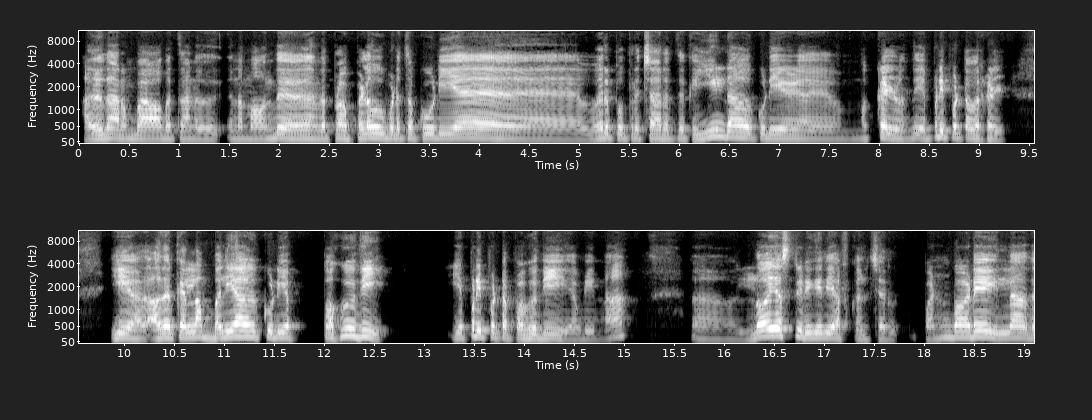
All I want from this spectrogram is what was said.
அதுதான் ரொம்ப ஆபத்தானது. நம்ம வந்து அந்த பிளவுபடுத்தக்கூடிய வெறுப்பு பிரச்சாரத்துக்கு ஈல்டாகக்கூடிய மக்கள் வந்து எப்படிப்பட்டவர்கள்? அதற்கெல்லாம் பலியாகக்கூடிய பகுதி எப்படிப்பட்ட பகுதி அப்படின்னா லோயஸ்ட் டிகிரி ஆஃப் கல்ச்சர் பண்பாடே இல்லாத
